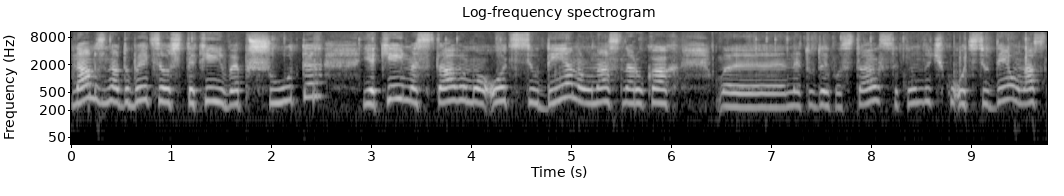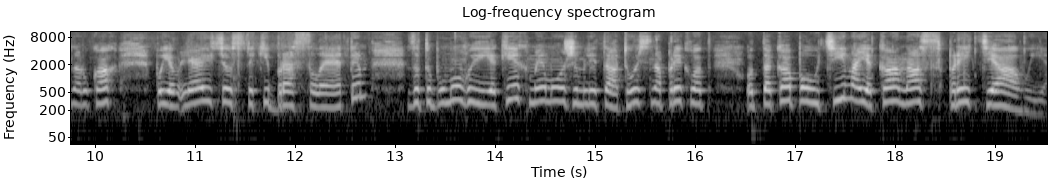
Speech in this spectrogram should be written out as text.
нам знадобиться ось такий веб-шутер, який ми ставимо от сюди. Ну, у нас на руках е, не туди постав, секундочку. От сюди у нас на руках появляються ось такі браслети, за допомогою яких ми можемо літати. Ось, наприклад, от така паутіна, яка нас притягує.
